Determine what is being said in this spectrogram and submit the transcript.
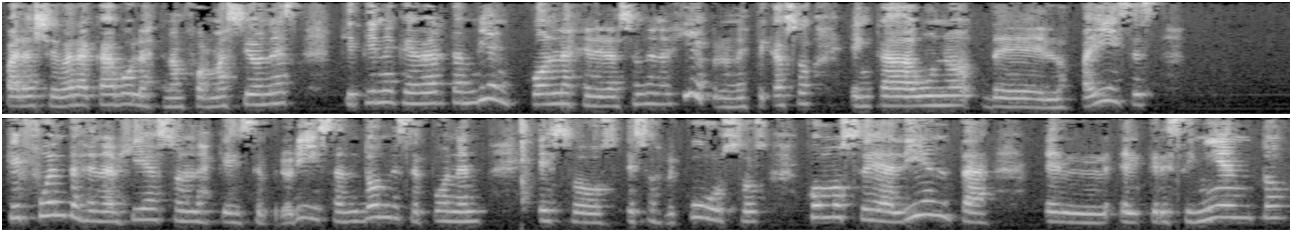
para llevar a cabo las transformaciones que tienen que ver también con la generación de energía, pero en este caso en cada uno de los países. ¿Qué fuentes de energía son las que se priorizan? ¿Dónde se ponen esos, esos recursos? ¿Cómo se alienta el, el, crecimiento,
